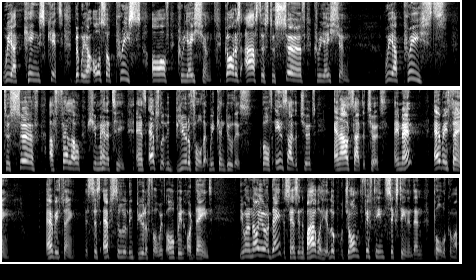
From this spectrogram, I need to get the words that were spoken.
We are king's kids, but we are also priests of creation. God has asked us to serve creation. We are priests to serve our fellow humanity. And it's absolutely beautiful that we can do this, both inside the church and outside the church. Amen? Everything. Everything. It's just absolutely beautiful. We've all been ordained. Do you want to know you're ordained? It says in the Bible here. Look, John 15, 16, and then Paul will come up.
